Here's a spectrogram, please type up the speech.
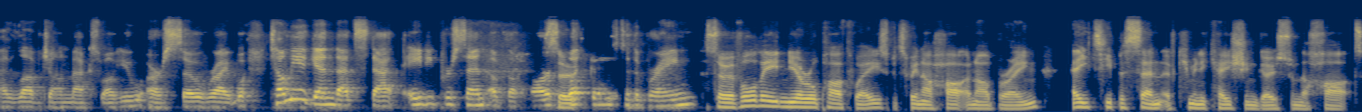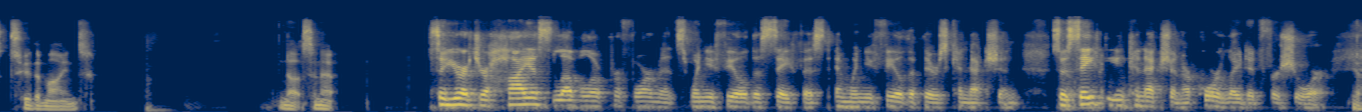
I love John Maxwell. You are so right. Well, tell me again that stat 80% of the heart, so, what goes to the brain? So, of all the neural pathways between our heart and our brain, 80% of communication goes from the heart to the mind. Nuts, in it? So you're at your highest level of performance when you feel the safest and when you feel that there's connection. So safety and connection are correlated for sure. Yeah.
